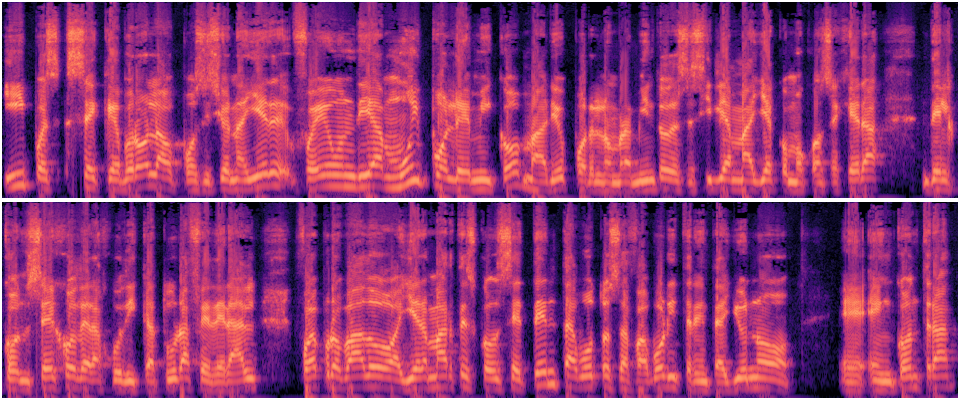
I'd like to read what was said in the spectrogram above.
y pues se quebró la oposición. Ayer fue un día muy polémico, Mario, por el nombramiento de Cecilia Maya como consejera del Consejo de la Judicatura Federal. Fue aprobado ayer martes con 70 votos a favor y 31 eh, en contra.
